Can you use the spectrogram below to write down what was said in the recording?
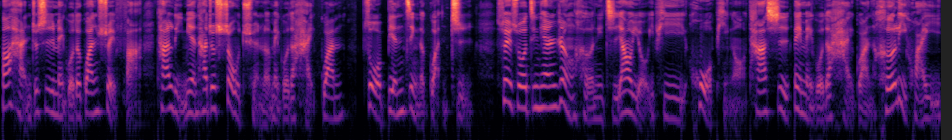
包含就是美国的关税法，它里面它就授权了美国的海关做边境的管制。所以说，今天任何你只要有一批货品哦，它是被美国的海关合理怀疑，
